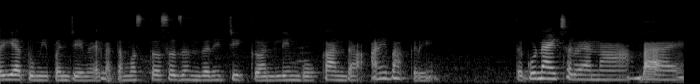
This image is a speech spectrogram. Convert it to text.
तर या तुम्ही पण जेवायला. तर मस्त असं झणझणीत चिकन लिंबू कांदा आणि भाकरी. तर गुड नाईट सगळ्यांना. बाय.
